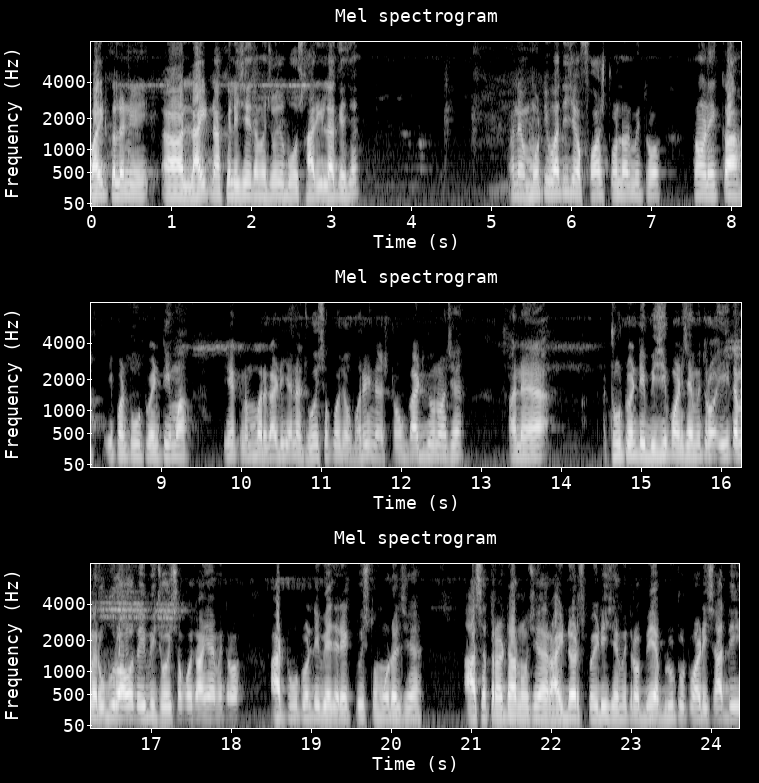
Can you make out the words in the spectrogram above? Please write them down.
વ્હાઇટ કલરની લાઇટ નાખેલી છે. તમે જોજો, બહુ સારી લાગે છે. અને મોટી વાત એ છે ફર્સ્ટ ઓનર મિત્રો, ત્રણ એકા એ પણ ટુ ટ્વેન્ટીમાં એક નંબર ગાડી અને જોઈ શકો છો. ભરીને સ્ટોક ગાડીઓનો છે. અને ટુ ટ્વેન્ટી બીજી પણ છે મિત્રો. એ તમે રૂબરૂ આવો તો એ બી જોઈ શકો છો અહીંયા મિત્રો. આ ટુ ટ્વેન્ટી બે હજાર એકવીસનું મોડલ છે. આ સત્તર અઢારનું છે. રાઇડર્સ પૈડી છે મિત્રો. બે બ્લૂટૂથવાળી સાદી.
